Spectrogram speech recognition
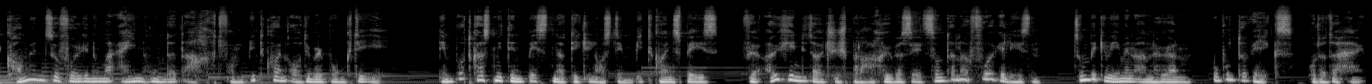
Willkommen zur Folge Nummer 108 von bitcoinaudible.de, dem Podcast mit den besten Artikeln aus dem Bitcoin Space, für euch in die deutsche Sprache übersetzt und dann auch vorgelesen, zum bequemen Anhören, ob unterwegs oder daheim.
